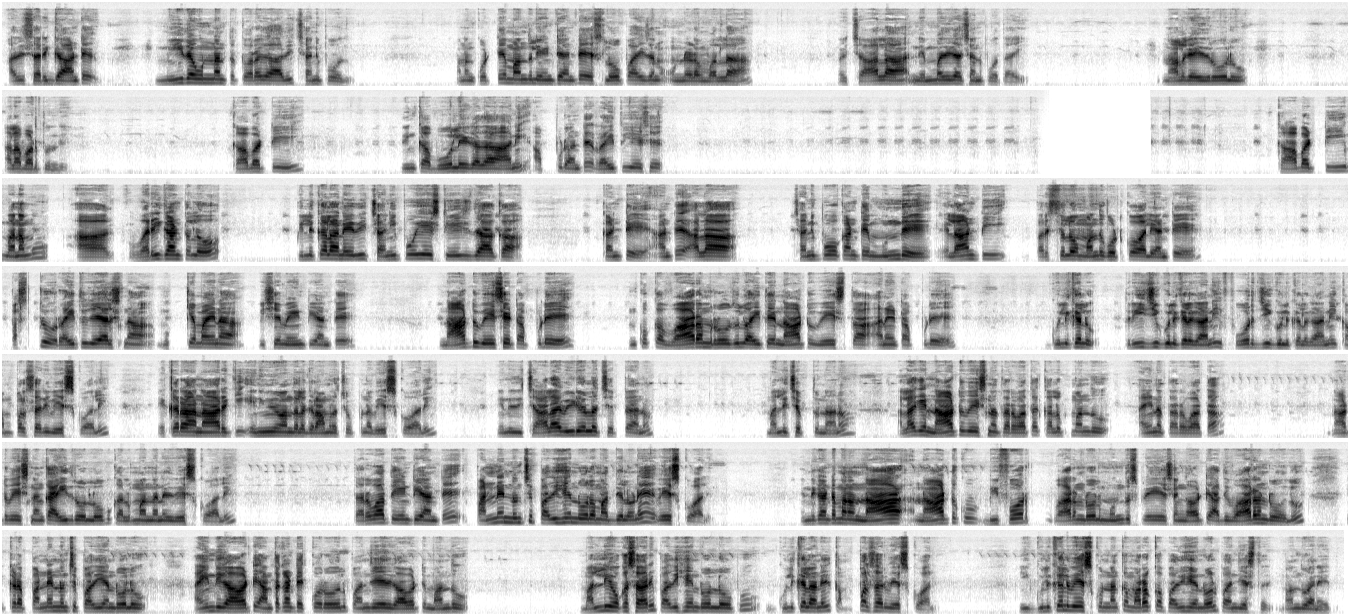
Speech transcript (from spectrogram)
అది సరిగ్గా అంటే మీద ఉన్నంత త్వరగా అది చనిపోదు. మనం కొట్టే మందులు ఏంటి అంటే స్లో పాయిజన్ ఉండడం వల్ల అవి చాలా నెమ్మదిగా చనిపోతాయి. నాలుగైదు రోజులు అలా పడుతుంది. కాబట్టి ఇంకా పోలే కదా అని అప్పుడు అంటే రైతు చేసే కాబట్టి మనము ఆ వరి గంటలో పిలకలు అనేది చనిపోయే స్టేజ్ దాకా కంటే అంటే అలా చనిపోకంటే ముందే ఎలాంటి పరిస్థితిలో మందు కొట్టుకోవాలి అంటే ఫస్ట్ రైతు చేయాల్సిన ముఖ్యమైన విషయం ఏంటి అంటే నాటు వేసేటప్పుడే ఇంకొక వారం రోజులు అయితే నాటు వేస్తా అనేటప్పుడే గుళికలు త్రీ జీ గుళికలు కానీ ఫోర్ జీ గుళికలు కానీ కంపల్సరీ వేసుకోవాలి. ఎకరా నారుకి ఎనిమిది వందల గ్రాముల చొప్పున వేసుకోవాలి. నేను ఇది చాలా వీడియోలో చెప్పాను. మళ్ళీ చెప్తున్నాను. అలాగే నాటు వేసిన తర్వాత కలుపు మందు అయిన తర్వాత నాటు వేసినాక ఐదు రోజుల లోపు కలుపు మందు అనేది వేసుకోవాలి. తర్వాత ఏంటి అంటే పన్నెండు నుంచి పదిహేను రోజుల మధ్యలోనే వేసుకోవాలి. ఎందుకంటే మనం నా నాటుకు బిఫోర్ వారం రోజులు ముందు స్ప్రే చేసాం కాబట్టి అది వారం రోజులు. ఇక్కడ పన్నెండు నుంచి పదిహేను రోజులు అయింది కాబట్టి అంతకంటే ఎక్కువ రోజులు పనిచేయదు కాబట్టి మందు మళ్ళీ ఒకసారి పదిహేను రోజులలోపు గుళికలు అనేది కంపల్సరీ వేసుకోవాలి. ఈ గుళికలు వేసుకున్నాక మరొక పదిహేను రోజులు పనిచేస్తుంది మందు అనేది.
